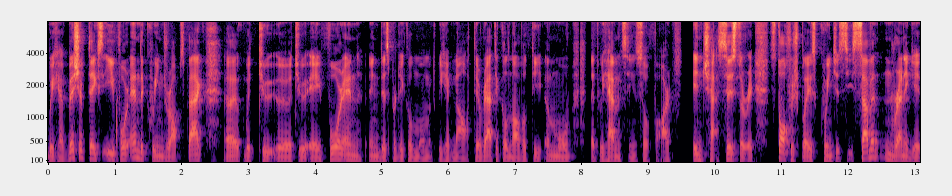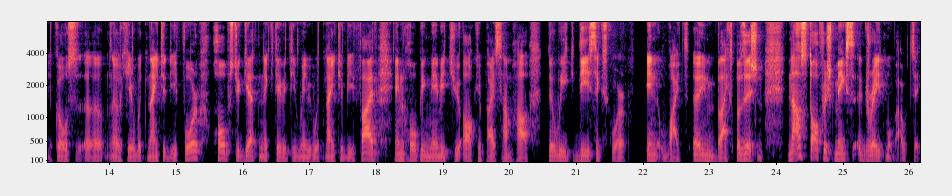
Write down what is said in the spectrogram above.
we have bishop takes e4, and the queen drops back uh, with two uh, to a4. And in this particular moment, we have now theoretical novelty, a move that we haven't seen so far in chess history. Stockfish plays queen to c7, and Renegade goes uh, uh, here with knight to d4, hopes to get an activity maybe with knight to b5, and hoping maybe to occupy somehow the weak d6 square in white uh, in black's position. Now Stockfish makes a great move, I would say.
